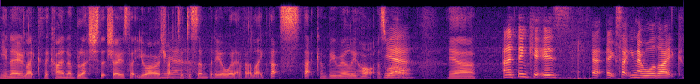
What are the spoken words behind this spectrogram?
You know, like the kind of blush that shows that you are attracted Yeah. to somebody or whatever. Like that's that can be really hot as Yeah. well. Yeah. And I think it is uh, exciting, you know, or like,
